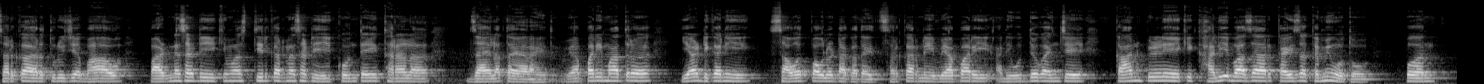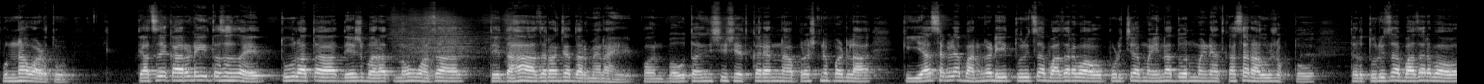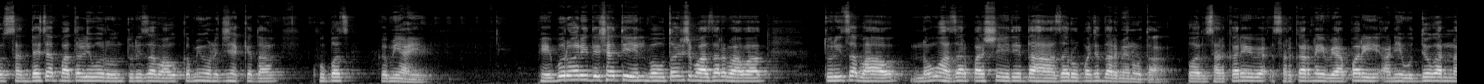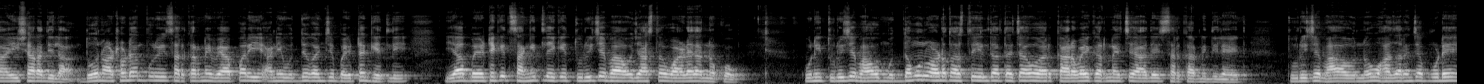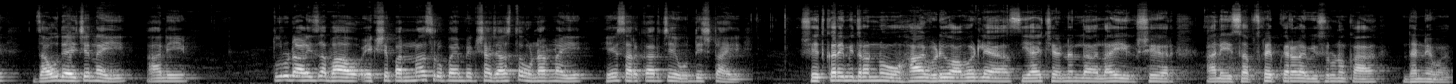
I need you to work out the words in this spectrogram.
सरकार तुरीचे भाव पाडण्यासाठी किंवा स्थिर करण्यासाठी कोणत्याही थराला जायला तयार आहेत. व्यापारी मात्र या ठिकाणी सावध पावलं टाकत आहेत. सरकारने व्यापारी आणि उद्योगांचे कान पिळले की खाली बाजार काहीसा कमी होतो पण पुन्हा वाढतो. त्याचे कारणही तसंच आहे. तूर आता देशभरात नऊ हजार ते दहा हजारांच्या दरम्यान आहे. पण बहुतांशी शेतकऱ्यांना प्रश्न पडला की या सगळ्या भानगडीत तुरीचा बाजारभाव पुढच्या महिना दोन महिन्यात कसा राहू शकतो? तर तुरीचा बाजारभाव सध्याच्या पातळीवरून तुरीचा भाव कमी होण्याची शक्यता खूपच कमी आहे. फेब्रुवारी देशातील बहुतांश बाजारभावात तुरीचा भाव नऊ हजार पाचशे ते दहा हजार रुपयांच्या दरम्यान होता. पण सरकारी व्या सरकारने व्यापारी आणि उद्योगांना इशारा दिला. दोन आठवड्यांपूर्वी सरकारने व्यापारी आणि उद्योगांची बैठक घेतली. या बैठकीत सांगितले की तुरीचे भाव जास्त वाढायला नको. कुणी तुरीचे भाव मुद्दामून वाढत असतील तर त्याच्यावर कारवाई करण्याचे आदेश सरकारने दिले आहेत. तुरीचे भाव नऊ हजारांच्या पुढे जाऊ द्यायचे नाही आणि तूर डाळीचा भाव एकशे पन्नास रुपयांपेक्षा जास्त होणार नाही हे सरकारचे उद्दिष्ट आहे. शेतकरी मित्रांनो हा व्हिडिओ आवडल्यास या चॅनलला लाईक शेअर आणि सबस्क्राईब करायला विसरू नका. धन्यवाद.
